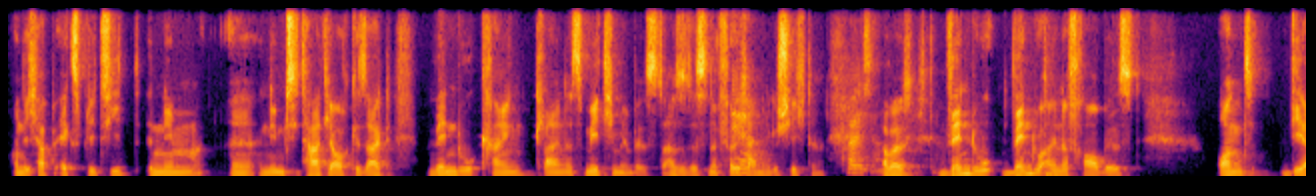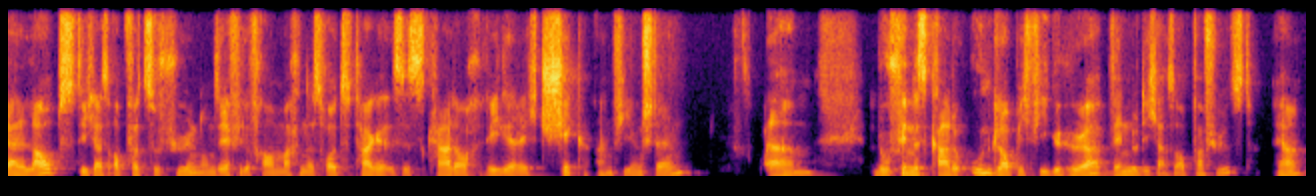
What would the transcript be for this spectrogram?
Und ich habe explizit in dem, äh, in dem Zitat ja auch gesagt, wenn du kein kleines Mädchen mehr bist. Also das ist eine völlig ja. andere Geschichte. Völlig andere Aber Geschichte. wenn du, wenn du eine Frau bist und dir erlaubst, dich als Opfer zu fühlen. Und sehr viele Frauen machen das heutzutage. Es ist gerade auch regelrecht schick an vielen Stellen. Ähm, du findest gerade unglaublich viel Gehör, wenn du dich als Opfer fühlst. Ja,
